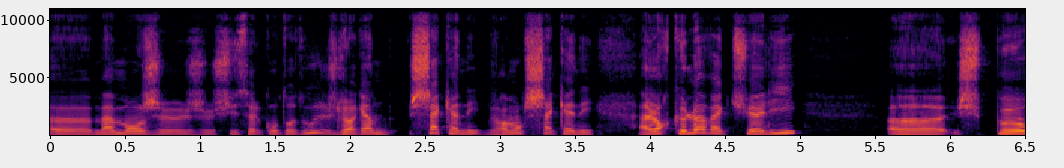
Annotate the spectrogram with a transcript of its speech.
euh, Maman, je, je, je suis seul contre tout, je le regarde chaque année, vraiment chaque année. Alors que Love Actually, euh, je peux,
